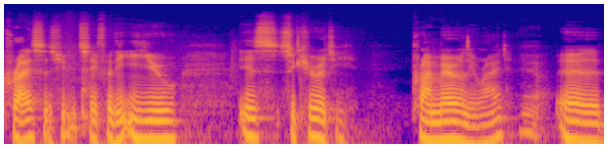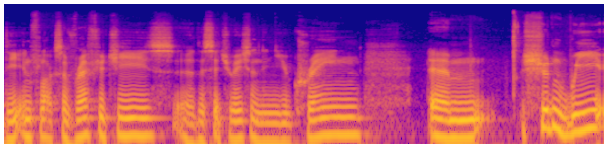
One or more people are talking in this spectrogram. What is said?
crises, you would say, for the EU is security primarily, right? Yeah. Uh, the influx of refugees, uh, the situation in Ukraine. Um, shouldn't we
